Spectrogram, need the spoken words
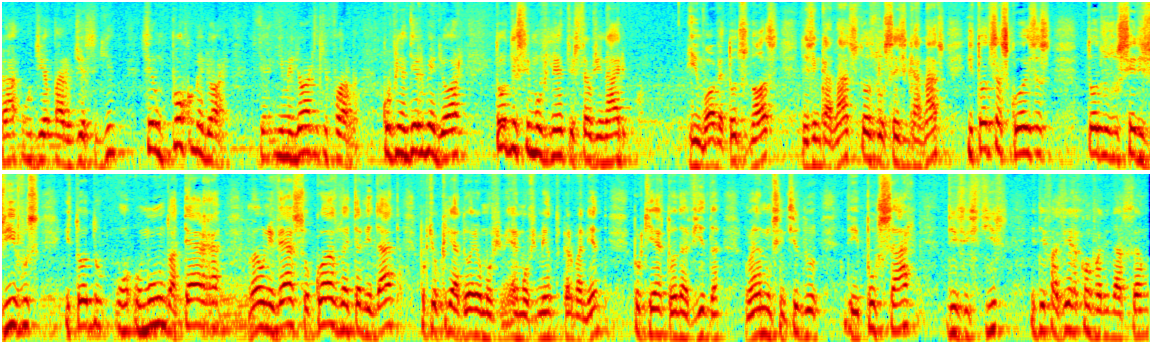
para o dia, para o dia seguinte ser um pouco melhor. E melhor de que forma? Compreender melhor todo esse movimento extraordinário que envolve a todos nós, desencarnados, todos vocês encarnados, e todas as coisas todos os seres vivos e todo o mundo, a Terra, é? o universo, o cosmos, a eternidade, porque o Criador é, um movimento, é movimento permanente, porque é toda a vida, não é? no sentido de pulsar, de existir e de fazer a convalidação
